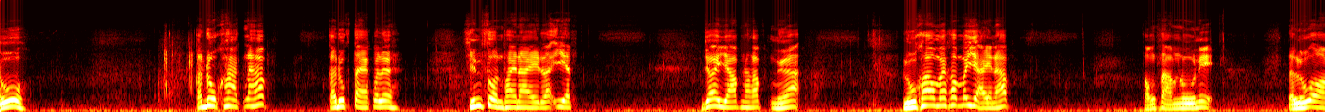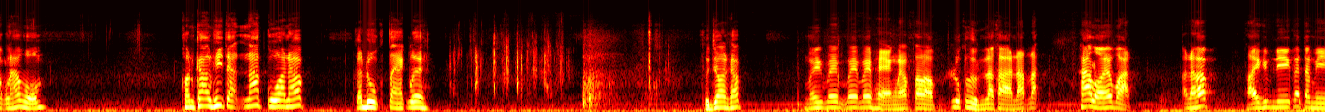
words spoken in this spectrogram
ดู กระดูกหักนะครับ กระดูกแตกไปเลย ชิ้นส่วนภายในละเอียด ย่อยยับนะครับ เนื้อรูเข้าไหมครับไม่ใหญ่นะครับสองสามรูนี่ แต่รูออกแล้วครับผม ค่อนข้างที่จะน่ากลัวนะครับ กระดูกแตกเลย สุดยอดครับ ไม่ไม่ไม่ไม่แพงนะครับสำหรับลูกกระสุนราคานัดละห้าร้อยบาทนะครับ ท้ายคลิปนี้ก็จะมี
